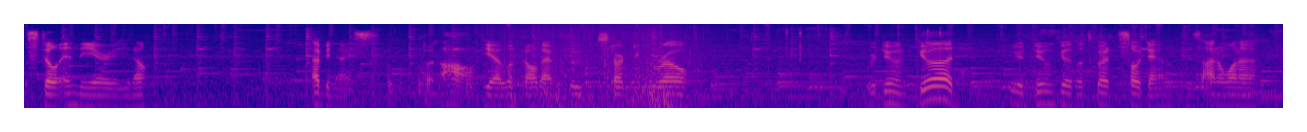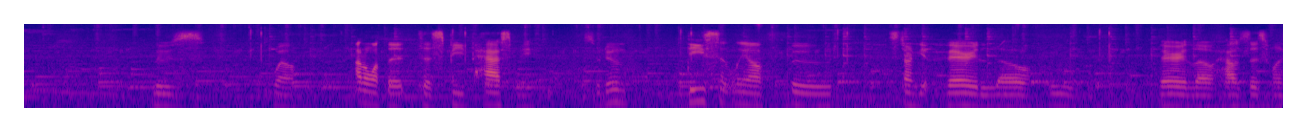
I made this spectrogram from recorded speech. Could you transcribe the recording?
still in the area, you know? That'd be nice. But oh yeah, look at all that food starting to grow. We're doing good. We're doing good. Let's go ahead and slow down because I don't want to lose. Well, I don't want the to speed past me. So we're doing decently on food. It's starting to get very low. Ooh, very low. How's this one?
